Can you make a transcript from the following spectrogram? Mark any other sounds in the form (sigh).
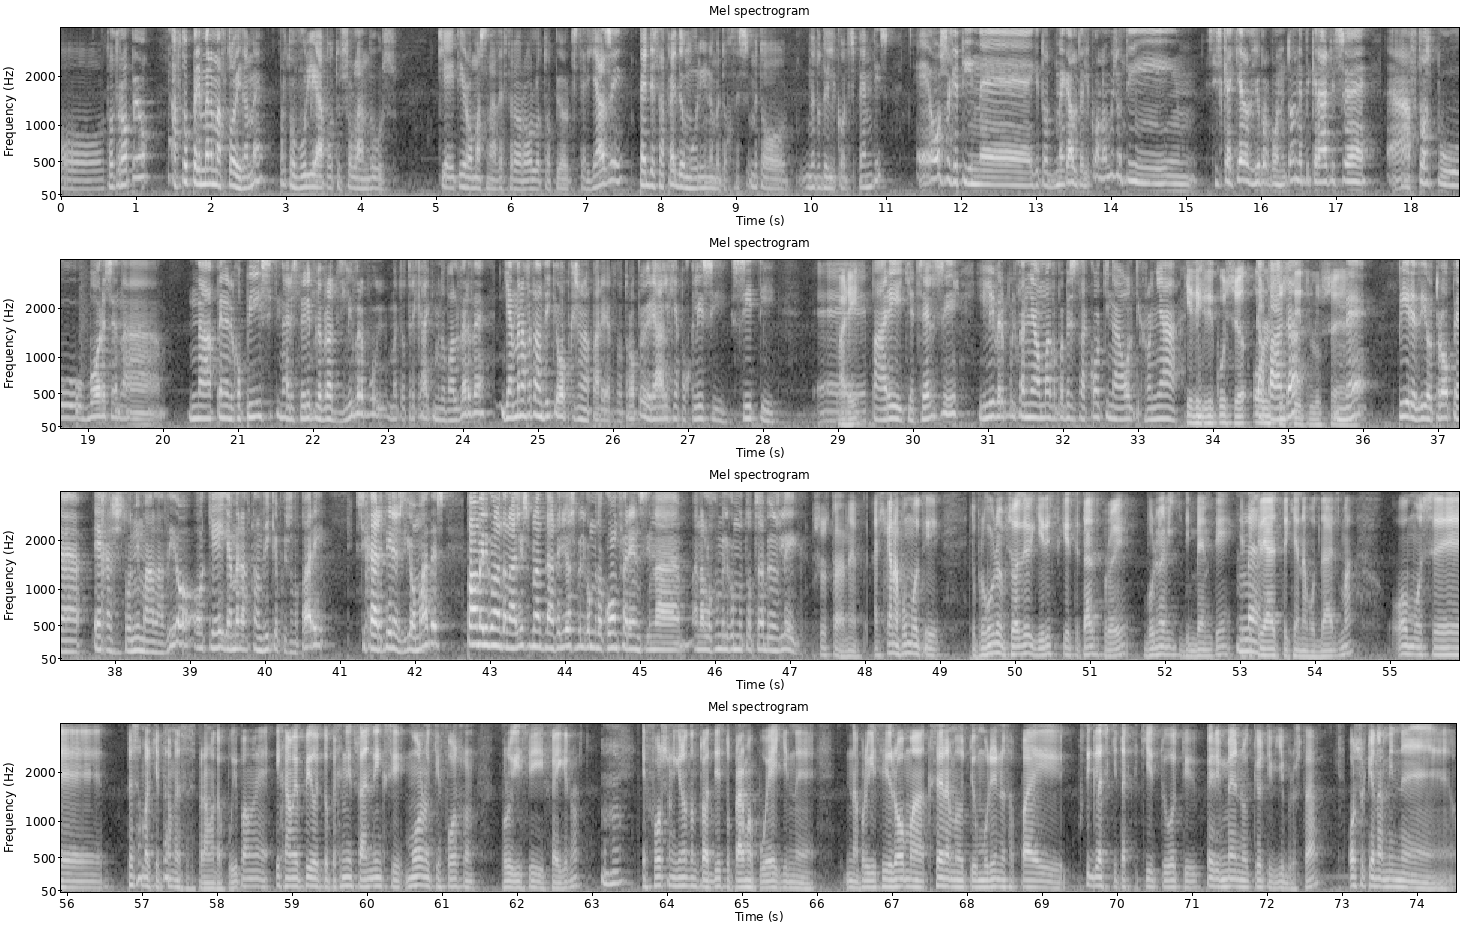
το τρόπαιο. Αυτό που περιμέναμε, αυτό είδαμε. Πρωτοβουλία από τους Ολλανδούς και τη Ρώμα σε ένα δεύτερο ρόλο το οποίο της ταιριάζει. 5 στα 5 ο Μουρίνο με το, με το, με το τελικό της Πέμπτης. Ε, όσο για, την, ε, για το μεγάλο τελικό, νομίζω ότι στη σκακέρα των δύο προπονητών επικράτησε αυτός που μπόρεσε να να απενεργοποιήσει την αριστερή πλευρά της Λίβερπουλ με το τρικάκι με τον Βαλβέρδε. Για μένα θα ήταν δίκαιο όποιος να πάρει αυτό το τρόπο. Η Real είχε αποκλείσει City, ε, Παρί και Chelsea. Η Λίβερπουλ ήταν μια ομάδα που έπαιζε στα κόκκινα όλη τη χρονιά. Και διεκδικούσε όλους τους τίτλους. Ε. Ναι, πήρε δύο τρόπαια, έχασε στο νήμα άλλα δύο. OK, okay, για μένα θα ήταν δίκαιο όποιος να το πάρει. Συγχαρητήρια στις δύο ομάδες. Πάμε λίγο να τα αναλύσουμε, να, να τελειώσουμε λίγο με το conference ή να αναλωθούμε λίγο με το Champions League. Σωστά, ναι. Αρχικά να πούμε ότι το προηγούμενο επεισόδιο γυρίστηκε Τετάρτη πρωί. Μπορεί να βγει και την Πέμπτη, γιατί ναι. χρειάζεται και ένα μοντάρισμα. Όμως ε, πέσαμε αρκετά μέσα σε πράγματα που είπαμε. Είχαμε πει ότι το παιχνίδι θα ανοίξει μόνο και εφόσον προηγηθεί η φεγενορτ Εφόσον γινόταν το αντίθετο πράγμα που έγινε να προηγηθεί η Ρώμα, ξέραμε ότι ο Μουρίνο θα πάει στην κλασική τακτική του ότι περιμένω και ότι βγει μπροστά. Όσο και να μην ε,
